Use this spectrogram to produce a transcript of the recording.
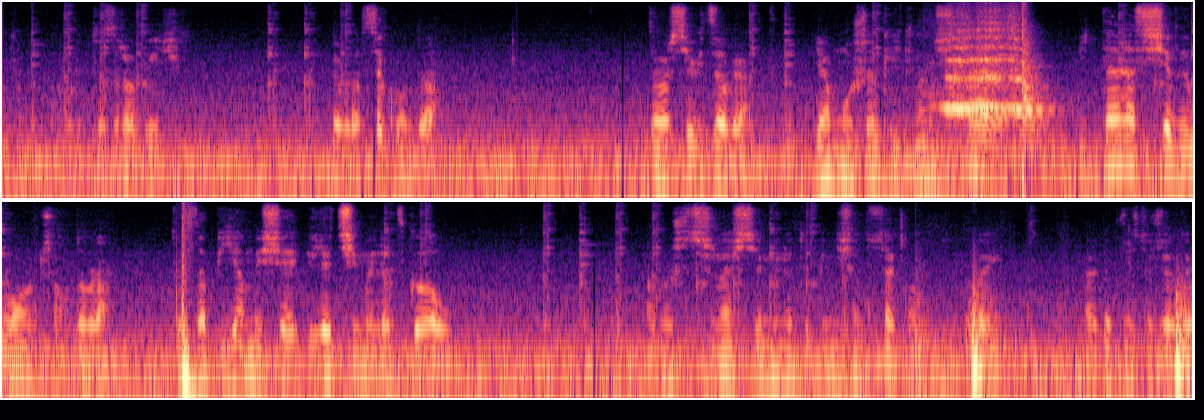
Tu kurde zrobić? Dobra, sekunda. Zobaczcie widzowie. Ja muszę kliknąć T. I teraz się wyłączą. Dobra. To zabijamy się i lecimy. Let's go. Mam już 13 minut i 50 sekund tutaj. Ale dobrze jest to, że ja tak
